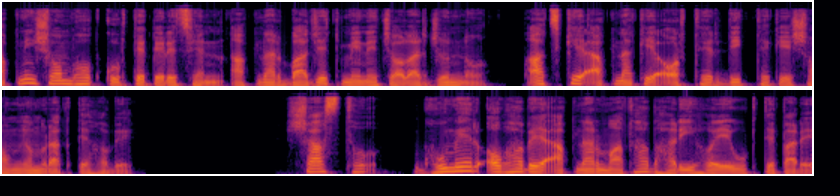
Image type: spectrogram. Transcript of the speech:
আপনি সম্ভব করতে পেরেছেন আপনার বাজেট মেনে চলার জন্য, আজকে আপনাকে অর্থের দিক থেকে সংযম রাখতে হবে। স্বাস্থ্য ঘুমের অভাবে আপনার মাথা ভারী হয়ে উঠতে পারে।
